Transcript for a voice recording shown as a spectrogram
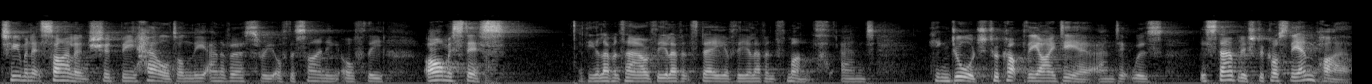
two minute silence should be held on the anniversary of the signing of the armistice, the 11th hour of the 11th day of the 11th month. And King George took up the idea and it was established across the empire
